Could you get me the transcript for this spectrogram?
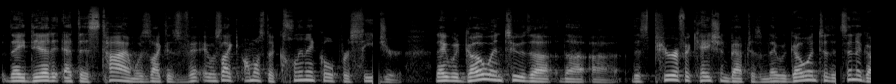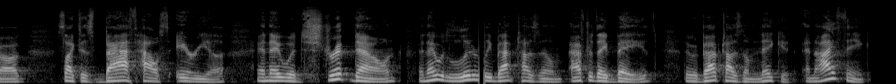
they did at this time was like this. It was like almost a clinical procedure. They would go into the the uh, this purification baptism. They would go into the synagogue. It's like this bathhouse area, and they would strip down and they would literally baptize them after they bathed. They would baptize them naked. And I think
